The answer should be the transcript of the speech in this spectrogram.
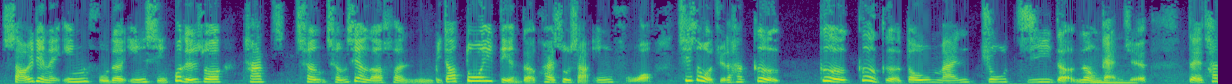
少一点的音符的音型，或者是说，它呈呈现了很比较多一点的快速小音符哦，其实我觉得它各。各各个都蛮珠玑的那种感觉，嗯、对，它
